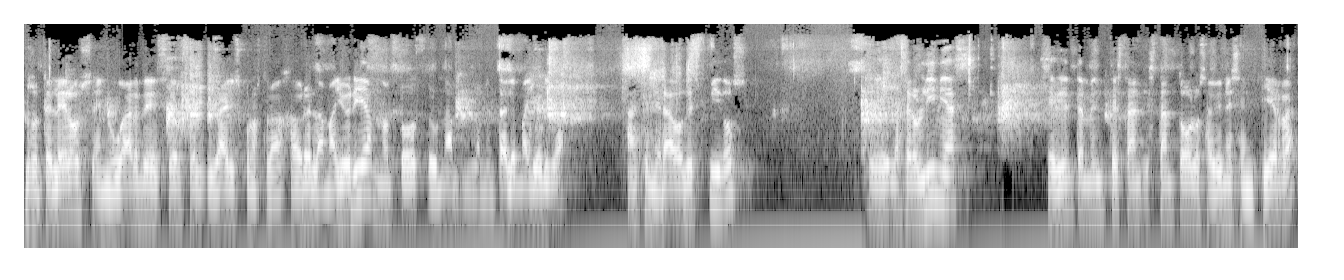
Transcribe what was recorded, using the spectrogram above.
los hoteleros, en lugar de ser solidarios con los trabajadores, la mayoría, no todos, pero una lamentable mayoría, han generado despidos. Eh, las aerolíneas, evidentemente, están, están todos los aviones en tierra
